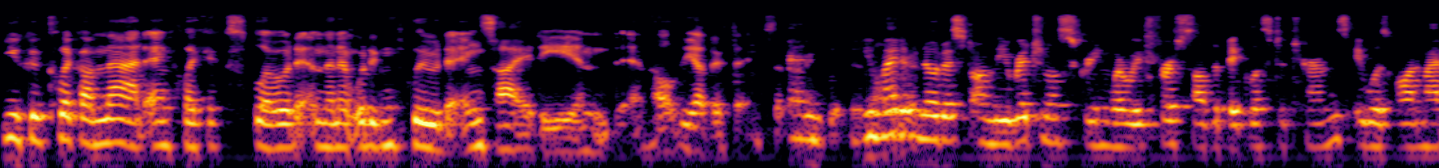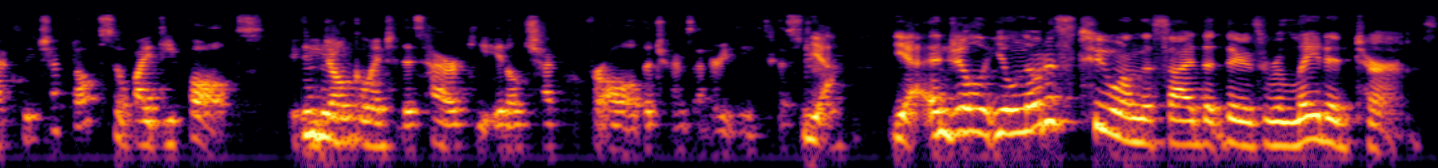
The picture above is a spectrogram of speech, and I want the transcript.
you could click on that and click explode, and then it would include anxiety and, and all the other things that and are included. You might have noticed on the original screen where we first saw the big list of terms, it was automatically checked off. So by default, if you mm -hmm. don't go into this hierarchy, it'll check for all the terms underneath term. Yeah. Yeah, and you'll you'll notice too on the side that there's related terms.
